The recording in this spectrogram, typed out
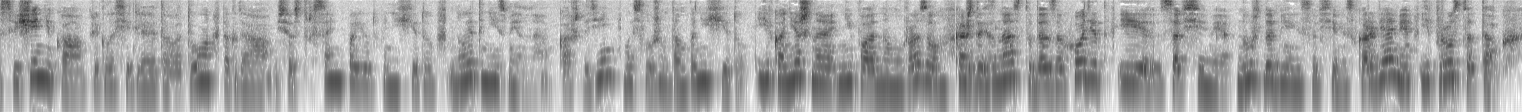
священника пригласить для этого, то тогда сестры сами поют панихиду. Но это неизменно. Каждый день мы служим там панихиду. И, конечно, не по одному разу каждый из нас туда заходит и со всеми нуждами, и со всеми скорбями, и просто так,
